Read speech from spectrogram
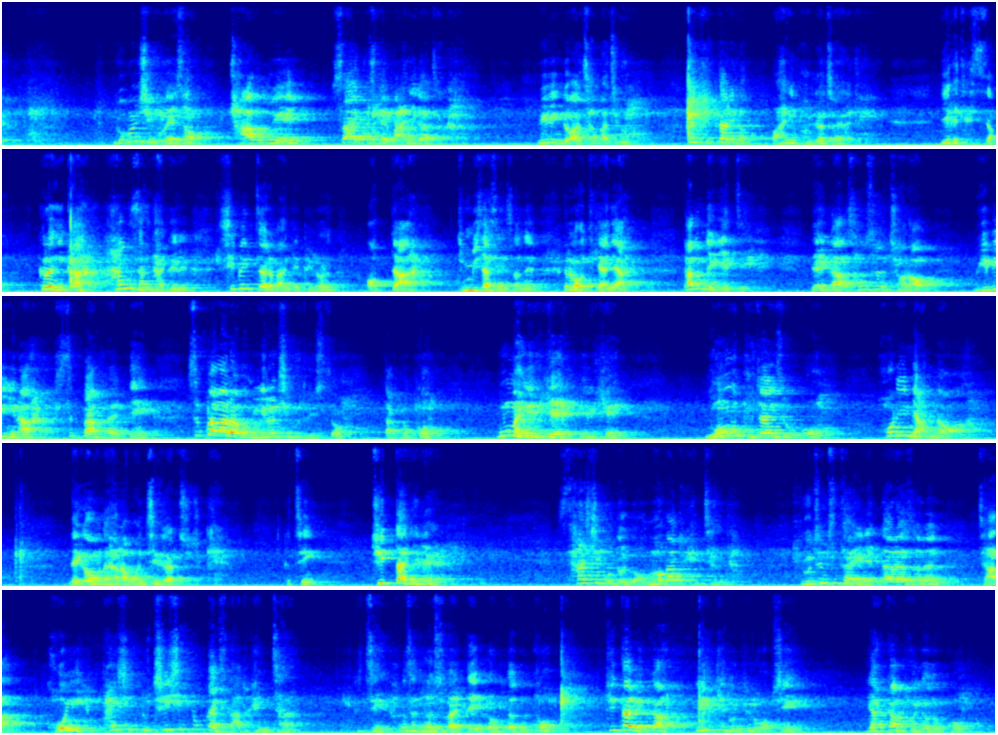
이런 식으로 해서 좌우에 사이드 스텝 많이 가잖아. 위빙도 마찬가지고. 그 뒷다리가 많이 벌려져야 돼. 이해가 됐어? 그러니까 항상 다리를 11자로 만들 필요는 없다. 준비 자세에서는. 그럼 어떻게 하냐? 방금 얘기했지. 내가 선수처럼 위빙이나 쓱방을 할때 쓱방하라고 하면 이런 친구들 있어. 딱 놓고 몸만 이렇게 이렇게 너무 부자연스럽고 허림이 안 나와. 내가 오늘 하나 원칙을 가르쳐 줄게. 그치? 뒷다리를 45도를 넘어가도 괜찮다. 요즘 스타일에 따라서는 자 거의 80도, 70도까지 나도 괜찮아. 그치? 항상 연습할 때 여기다 놓고 뒷다리니까 이렇게 놓을 필요가 없이 약간 벌려놓고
